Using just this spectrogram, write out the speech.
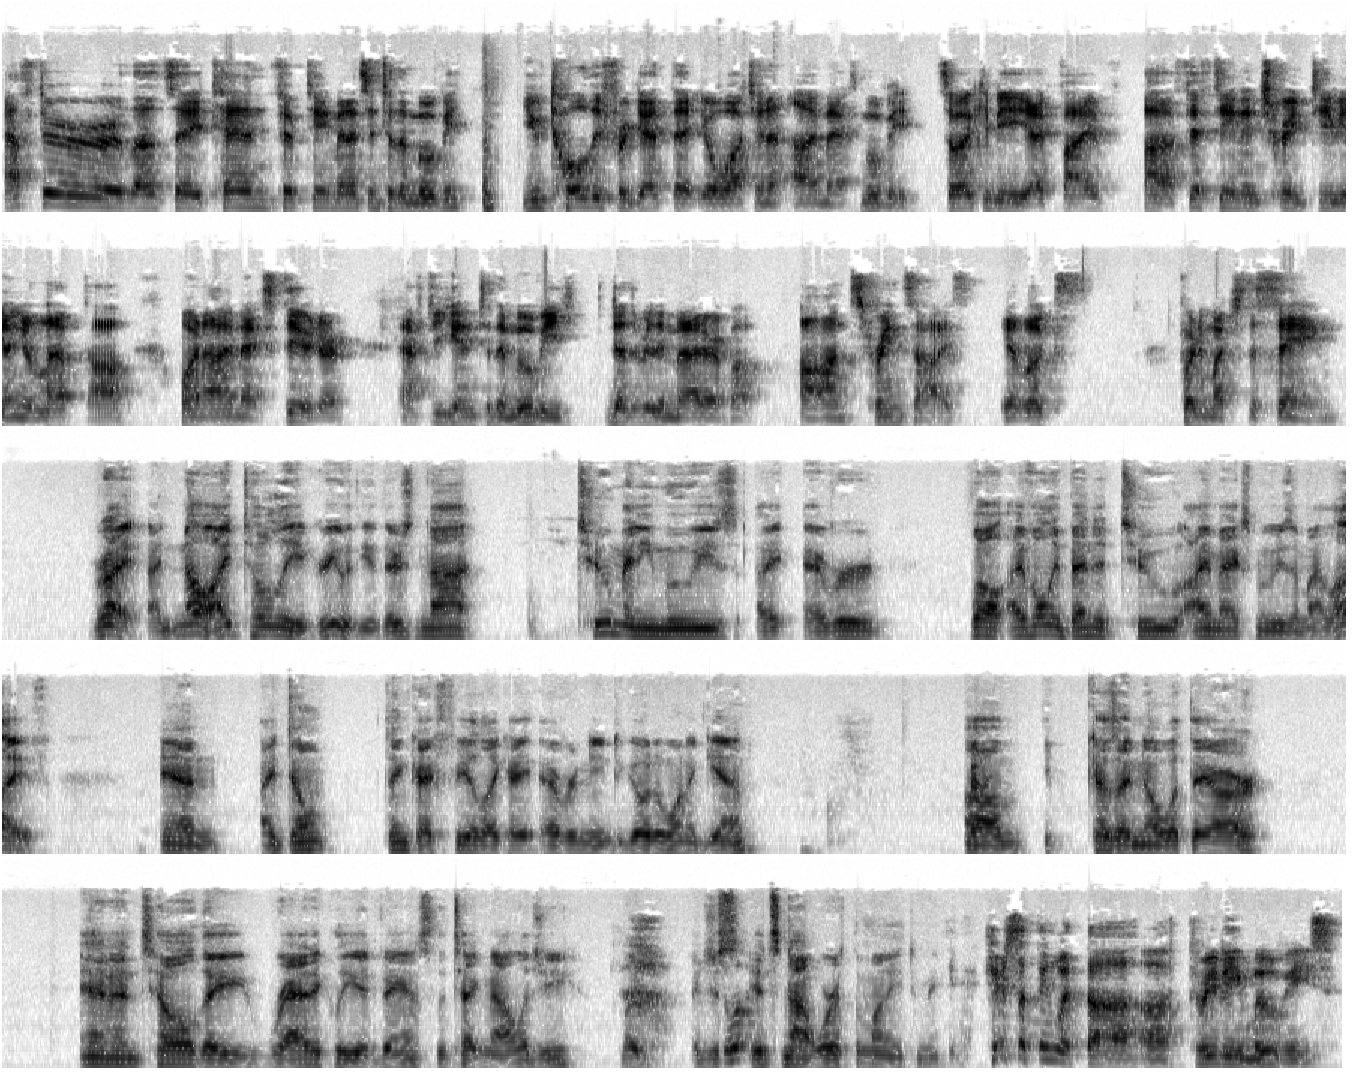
after let's say 10, 15 minutes into the movie, you totally forget that you're watching an IMAX movie. So it could be a five, uh, 15 inch screen TV on your laptop or an IMAX theater. After you get into the movie, it doesn't really matter about on screen size. It looks pretty much the same. Right. I no, I totally agree with you. There's not too many movies I ever well, I've only been to two IMAX movies in my life and I don't think I feel like I ever need to go to one again. Um because I know what they are. And until they radically advance the technology, like I just Well- it's not worth the money to me. Here's the thing with uh, uh, 3D movies.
